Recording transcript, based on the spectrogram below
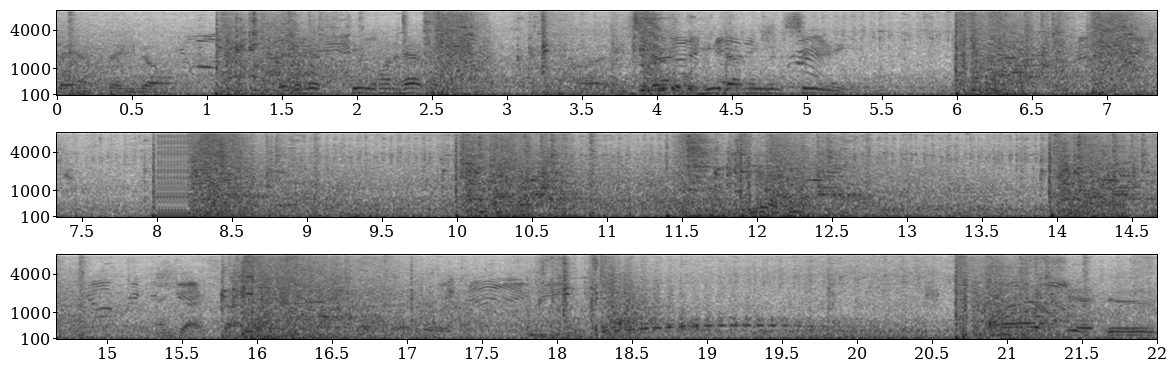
That thing going. Look at this T1 heavy. Uh, he doesn't even see me. Shit, dude.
